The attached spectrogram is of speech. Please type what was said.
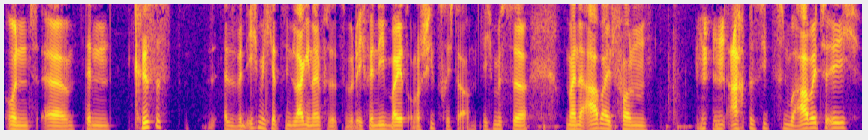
Und äh, denn Chris ist, also wenn ich mich jetzt in die Lage hineinversetzen würde, ich wäre nebenbei jetzt auch noch Schiedsrichter. Ich müsste meine Arbeit von 8 bis 17 Uhr arbeite ich,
